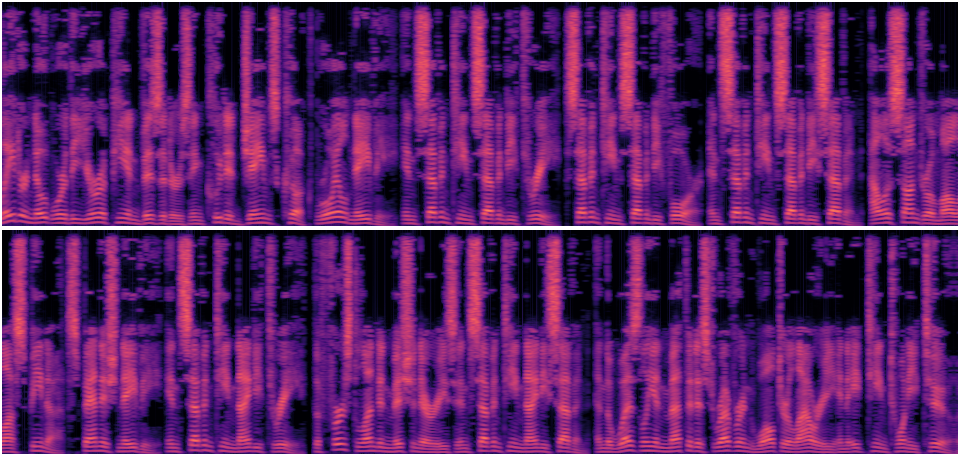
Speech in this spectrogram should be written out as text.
Later noteworthy European visitors included James Cook Royal Navy in 1773, 1774, and 1777, Alessandro Malaspina Spanish Navy in 1793, the first London missionaries in 1797, and the Wesleyan Methodist Reverend Walter Lowry in 1822.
